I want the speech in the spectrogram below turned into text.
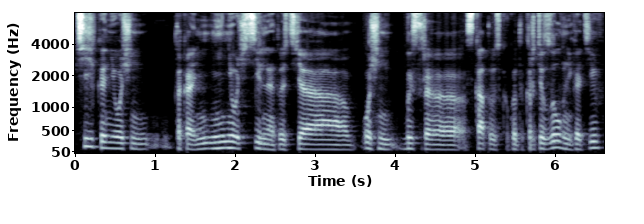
психика не очень такая, не, не очень сильная. То есть я очень быстро скатываюсь в какой-то кортизол, в негатив.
